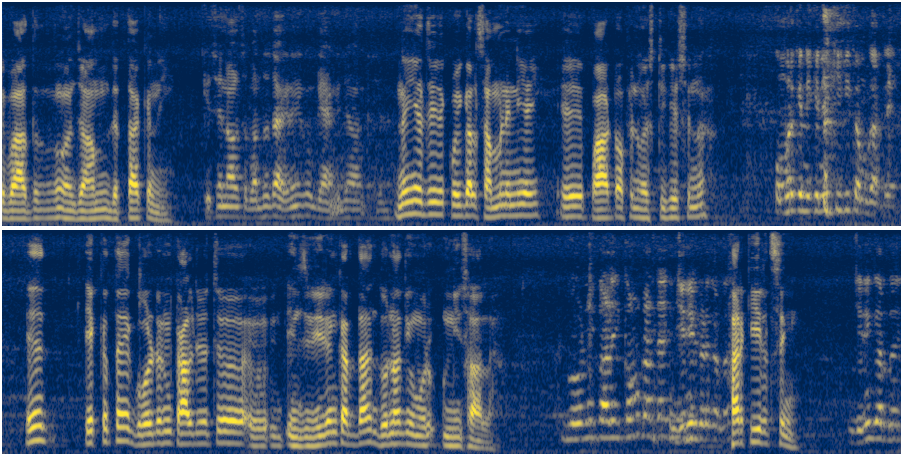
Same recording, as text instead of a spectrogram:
ਇਬਾਦਤ ਨੂੰ ਅੰਜਾਮ ਦਿੱਤਾ ਕਿ ਨਹੀਂ। ਕਿਸੇ ਨਾਲ ਸੰਬੰਧਿਤ ਹੈਗੇ ਨੇ ਕੋਈ ਗੈਂਗ ਜਾਂ ਕਿਸੇ ਨਾਲ? ਨਹੀਂ ਅਜੇ ਕੋਈ ਗੱਲ ਸਾਹਮਣੇ ਨਹੀਂ ਆਈ। ਇਹ ਪਾਰਟ ਆਫ ਇਨਵੈਸਟੀਗੇਸ਼ਨ ਆ। ਉਮਰ ਕਿੰਨੀ ਕਿੰਨੀ ਕੀ ਕੀ ਕੰਮ ਕਰਦੇ ਆ? ਇਹ ਇੱਕ ਤਾਂ 골ਡਨ ਕਾਲਜ ਵਿੱਚ ਇੰਜੀਨੀਅਰਿੰਗ ਕਰਦਾ ਦੋਨਾਂ ਦੀ ਉਮਰ 19 ਸਾਲ ਹੈ ਗੋਲਡਨ ਕਾਲਜ ਕੌਣ ਕਰਦਾ? ਹੈ ਇੰਜੀਨੀਅਰ ਕਿਹੜਾ ਕਰਦਾ? ਹਰਕੀਰਤ ਸਿੰਘ। ਇੰਜੀਨੀਅਰ ਕਰਦਾ ਹੈ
